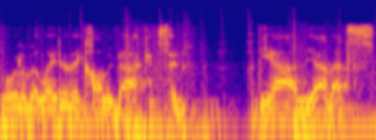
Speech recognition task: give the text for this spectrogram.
a little bit later they called me back and said, "Yeah, yeah, that's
